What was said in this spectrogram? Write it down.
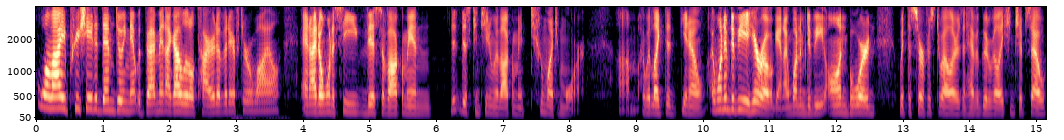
while I appreciated them doing that with Batman, I got a little tired of it after a while, and I don't want to see this of Aquaman th- this continue with Aquaman too much more. Um, I would like to, you know, I want him to be a hero again. I want him to be on board with the surface dwellers and have a good relationship. So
